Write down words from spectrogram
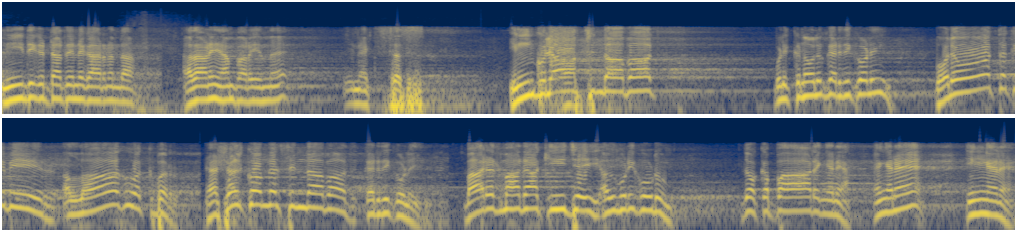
നീതി കിട്ടാത്തതിന്റെ കാരണം എന്താ? അതാണ് ഞാൻ പറയുന്നത്. നക്സസ്. ഇൻഗുലാബ് വിളിക്കണോലും കരുതിക്കോളി. ബോലോ തക്ബീർ അള്ളാഹു അക്ബർ. നാഷണൽ കോൺഗ്രസ് സിന്ദാബാദ് കരുതിക്കോളി. ഭാരത് മാതാ കി ജയ് അതും കൂടി കൂടും. ഇതൊക്കെ പാടെങ്ങനെയാ എങ്ങനെ? ഇങ്ങനെ.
